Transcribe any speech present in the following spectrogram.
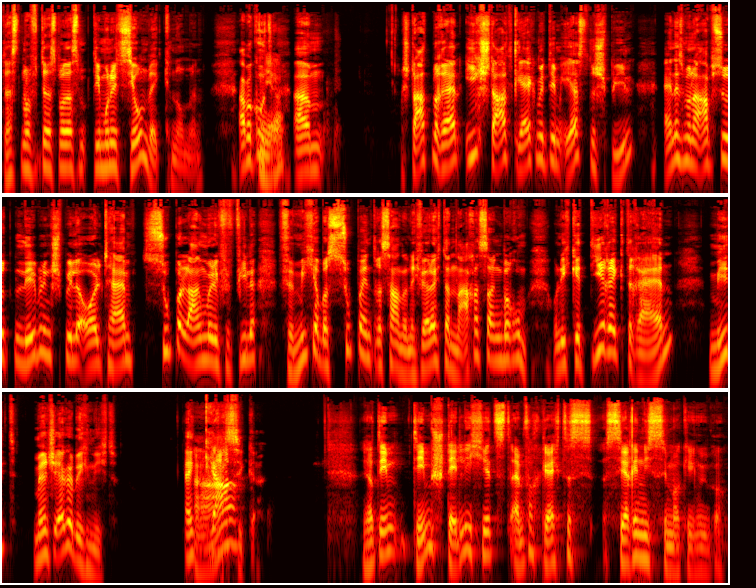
Du hast mir, du hast mir das, die Munition weggenommen. Aber gut, ja. ähm, starten wir rein. Ich starte gleich mit dem ersten Spiel. Eines meiner absoluten Lieblingsspiele all time. Super langweilig für viele, für mich aber super interessant. Und ich werde euch dann nachher sagen, warum. Und ich gehe direkt rein mit Mensch, ärgere dich nicht. Ein ah. Klassiker. Ja, dem, dem stelle ich jetzt einfach gleich das Serenissima gegenüber.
